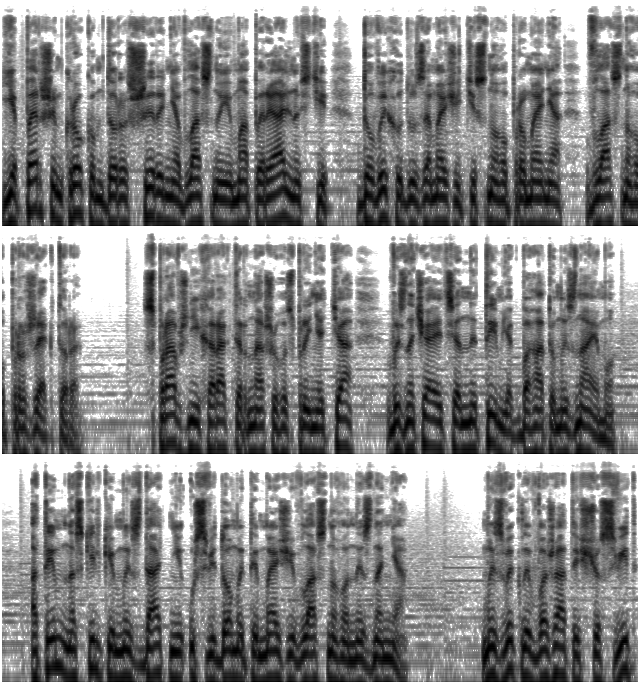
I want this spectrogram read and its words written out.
є першим кроком до розширення власної мапи реальності до виходу за межі тісного променя власного прожектора. Справжній характер нашого сприйняття визначається не тим, як багато ми знаємо, а тим, наскільки ми здатні усвідомити межі власного незнання. Ми звикли вважати, що світ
